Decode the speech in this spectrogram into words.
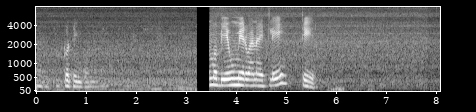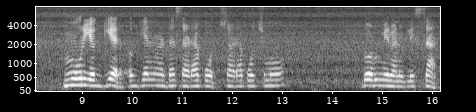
આ રીતે કટિંગ કરવાનું એમાં બે ઉમેરવાના એટલે તેર. મોરી અગિયાર. અગિયારના અડધા સાડા પોચ. સાડા પોચમાં દોડ ઉમેરવાનું એટલે સાત.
